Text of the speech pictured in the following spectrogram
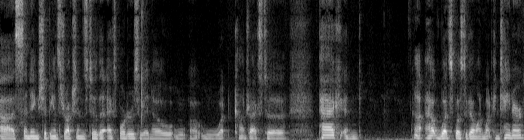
uh, sending shipping instructions to the exporters so they know uh, what contracts to pack and uh, how, what's supposed to go on what container,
